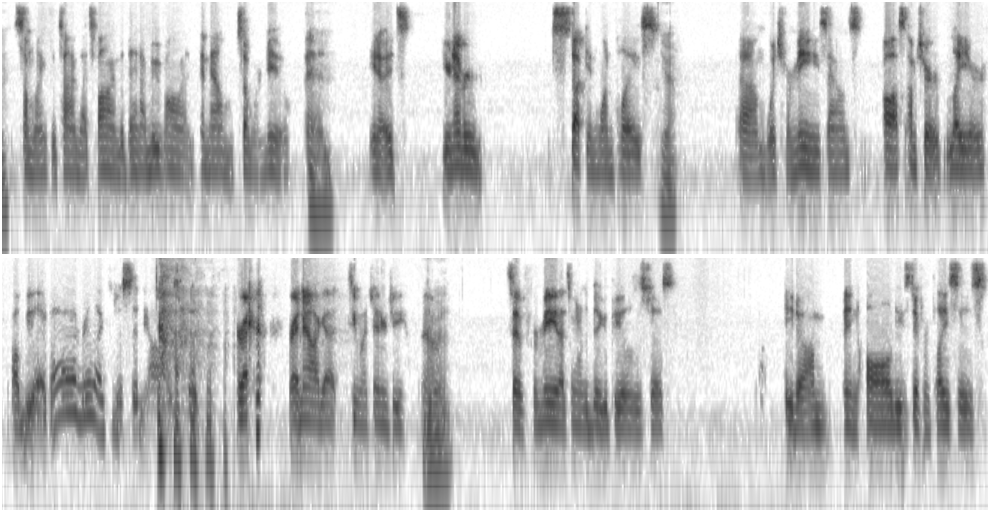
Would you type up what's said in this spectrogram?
Mhm. some length of time, that's fine. But then I move on and now I'm somewhere new. And, Mhm. you know, it's, you're never stuck in one place, Yeah. um, which for me sounds awesome. I'm sure later I'll be like, oh, I'd really like to just sit in the office. but right, right now I got too much energy. Um, so for me, that's one of the big appeals is just you know, I'm in all these different places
